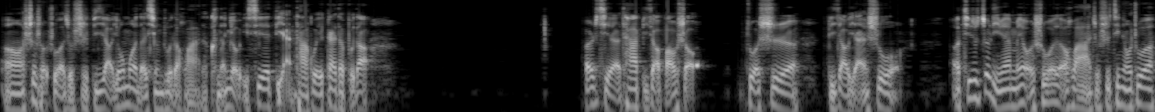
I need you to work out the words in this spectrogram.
嗯射手座，就是比较幽默的星座的话，可能有一些点他会 get 不到，而且他比较保守，做事比较严肃。呃，其实这里面没有说的话，就是金牛座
